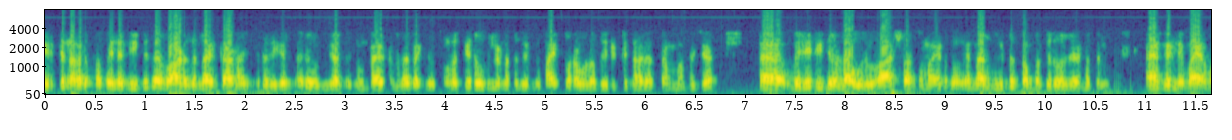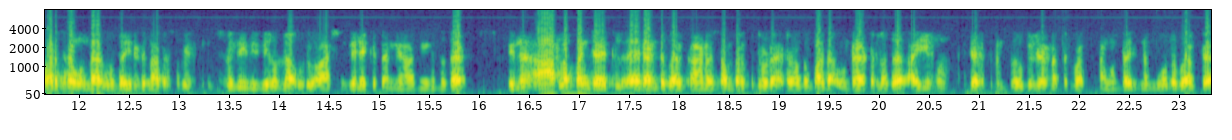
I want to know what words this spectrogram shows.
ഇരിട്ടി നഗരസഭയിലെ വിവിധ വാർഡുകളിലായിട്ടാണ് ഇത്രയധികം രോഗികൾ ഇന്നുണ്ടായിട്ടുള്ളത് കഴിഞ്ഞ ദിവസങ്ങളൊക്കെ എണ്ണത്തിൽ ഗണ്യമായി കുറവുള്ളത് ഇരിട്ടി നഗരം സംബന്ധിച്ച് വലിയ രീതിയിലുള്ള ഒരു ആശ്വാസമായിരുന്നു. എന്നാൽ വീണ്ടും സമ്പർക്ക രോഗ എണ്ണത്തിൽ ഗണ്യമായ വർധന ഉണ്ടാകുന്നത് ഇരട്ടി നഗരസഭയിൽ വലിയ രീതിയിലുള്ള ഒരു ആശങ്കയിലേക്ക് തന്നെയാണ് നീങ്ങുന്നത്. ഇന്ന് ആർല പഞ്ചായത്തിൽ രണ്ടു പേർക്കാണ് സമ്പർക്കത്തിലൂടെ രോഗബാധ ഉണ്ടായിട്ടുള്ളത്. അയ്യൂർ പഞ്ചായത്തിനും രോഗികളുടെ എണ്ണത്തിൽ വർധനമുണ്ട് ഇന്ന് മൂന്ന് പേർക്ക്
